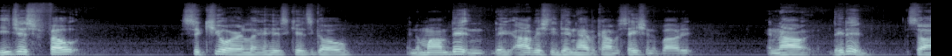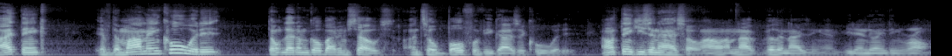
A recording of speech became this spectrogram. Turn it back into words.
He just felt secure in letting his kids go and the mom didn't. They obviously didn't have a conversation about it, and now they did. So I think if the mom ain't cool with it, don't let them go by themselves until both of you guys are cool with it. I don't think he's an asshole. I am not villainizing him. He didn't do anything wrong.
